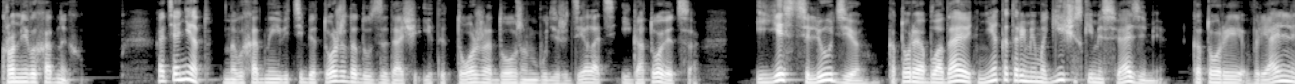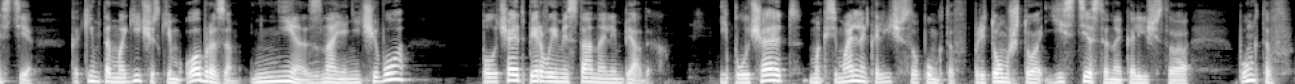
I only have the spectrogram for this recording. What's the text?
кроме выходных. Хотя нет, на выходные ведь тебе тоже дадут задачи, и ты тоже должен будешь делать и готовиться. И есть люди, которые обладают некоторыми магическими связями, которые в реальности каким-то магическим образом, не зная ничего, получают первые места на Олимпиадах и получают максимальное количество пунктов, при том, что естественное количество пунктов,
